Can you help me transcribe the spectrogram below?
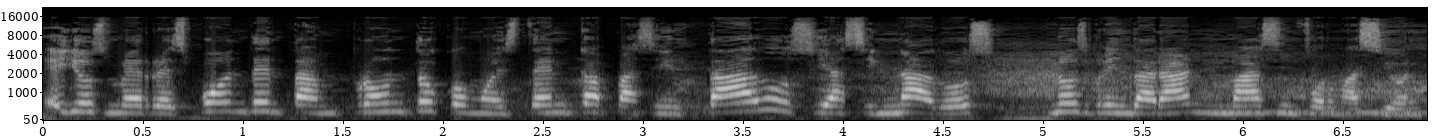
Ellos me responden tan pronto como estén capacitados y asignados, nos brindarán más información.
